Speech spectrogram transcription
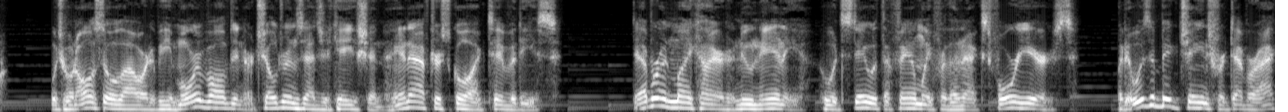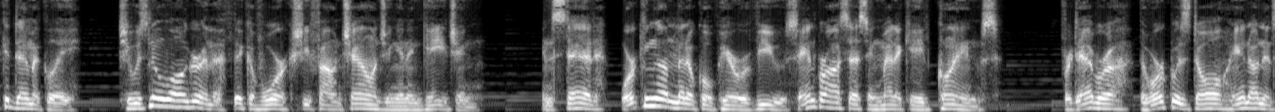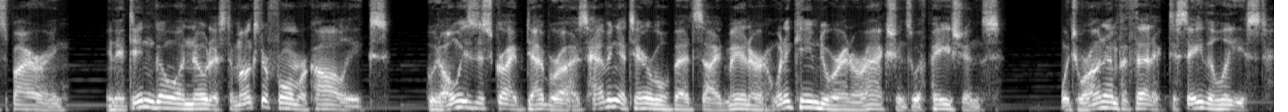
which would also allow her to be more involved in her children's education and after school activities. Debora and Mike hired a new nanny who would stay with the family for the next four years. But it was a big change for Debora academically. She was no longer in the thick of work she found challenging and engaging. Instead, working on medical peer reviews and processing Medicaid claims. For Debora, the work was dull and uninspiring, and it didn't go unnoticed amongst her former colleagues, who had always described Debora as having a terrible bedside manner when it came to her interactions with patients, which were unempathetic to say the least.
